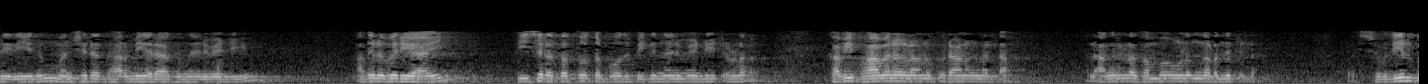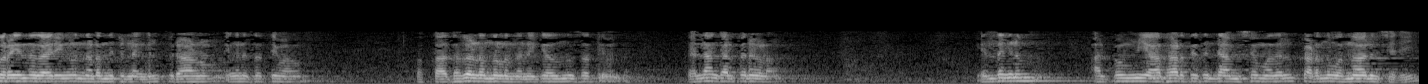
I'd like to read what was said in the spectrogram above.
രീതിയിലും മനുഷ്യരെ ധാർമ്മികരാക്കുന്നതിന് വേണ്ടിയും അതിലുപരിയായി ഈശ്വര തത്വത്തെ ബോധിപ്പിക്കുന്നതിന് വേണ്ടിയിട്ടുള്ള കവിഭാവനകളാണ് പുരാണങ്ങളെല്ലാം. അല്ല അങ്ങനെയുള്ള സംഭവങ്ങളൊന്നും നടന്നിട്ടില്ല. ശ്രുതിയിൽ പറയുന്ന കാര്യങ്ങൾ നടന്നിട്ടില്ലെങ്കിൽ പുരാണം എങ്ങനെ സത്യമാകും? കഥകൾ എന്നുള്ള നിലയ്ക്ക് അതൊന്നും സത്യമല്ല. എല്ലാം കൽപ്പനകളാണ്. എന്തെങ്കിലും അല്പം യാഥാർത്ഥ്യത്തിന്റെ അംശം അതിൽ കടന്നു വന്നാലും ശരി.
